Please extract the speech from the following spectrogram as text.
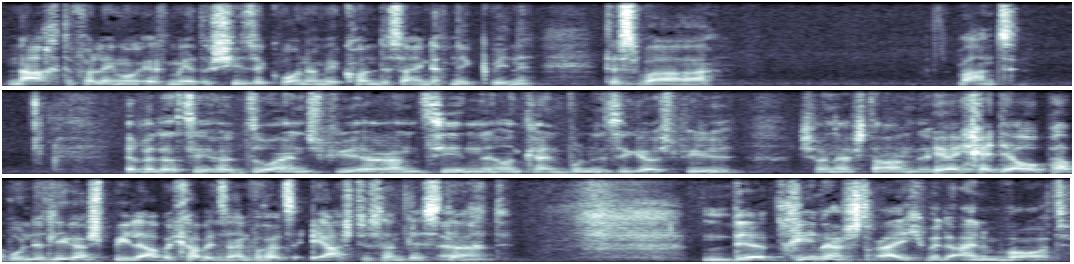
nach der Verlängerung Elfmeterschießen gewonnen. Wir konnten es eigentlich nicht gewinnen. Das war Wahnsinn. Irre, dass Sie heute so ein Spiel heranziehen ne? und kein Bundesligaspiel. Schon erstaunlich. Ja, ich hätte ja auch ein paar Bundesligaspiele, aber ich habe jetzt einfach als erstes an das gedacht. Der Trainerstreich mit einem Wort.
